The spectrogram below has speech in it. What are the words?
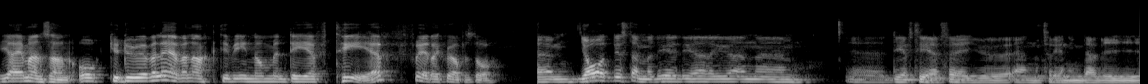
Jajamensan. Och du är väl även aktiv inom DFTF, Fredrik, vad jag förstår? Ehm, ja, det stämmer. Det, det är ju en, eh, DFTF är ju en förening där vi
